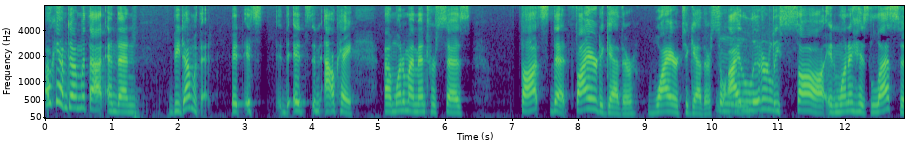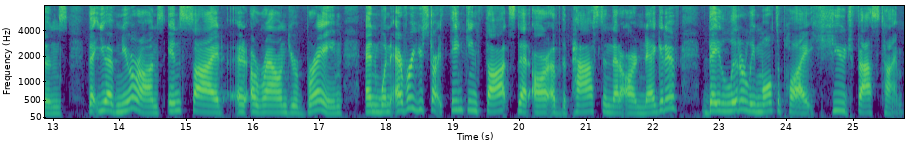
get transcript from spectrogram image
okay, I'm done with that, and then be done with it. it it's it's an okay. Um, one of my mentors says, thoughts that fire together wire together. So I literally saw in one of his lessons that you have neurons inside uh, around your brain. And whenever you start thinking thoughts that are of the past and that are negative, they literally multiply huge fast time.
